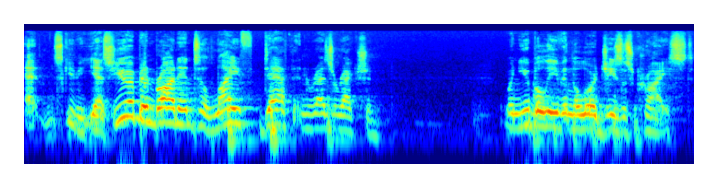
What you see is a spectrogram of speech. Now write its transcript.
excuse me, yes, you have been brought into life, death, and resurrection when you believe in the Lord Jesus Christ.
